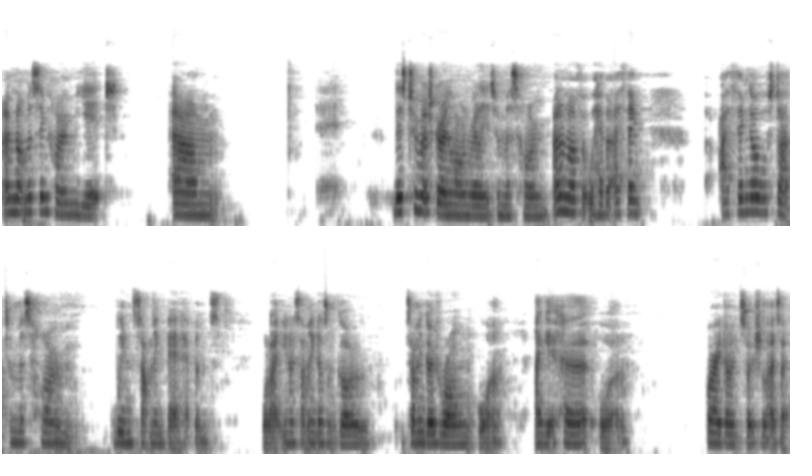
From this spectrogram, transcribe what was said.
I'm not missing home yet. Um, there's too much going on really to miss home. I don't know if it will happen. I think I think I will start to miss home when something bad happens, or like you know something doesn't go, something goes wrong, or I get hurt, or or I don't socialize. Like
